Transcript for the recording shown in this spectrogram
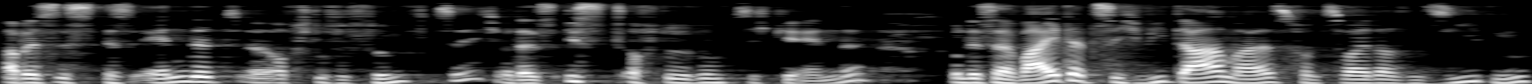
aber es ist, es endet äh, auf Stufe 50 oder es ist auf Stufe 50 geendet und es erweitert sich wie damals von 2007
